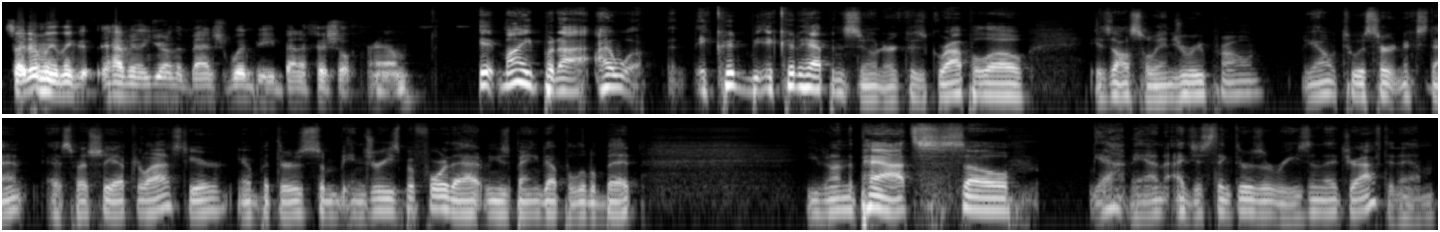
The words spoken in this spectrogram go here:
So I definitely think having a year on the bench would be beneficial for him. It might, but I, I it could be it could happen sooner because Garoppolo is also injury prone. You know, to a certain extent, especially after last year. You know, but there's some injuries before that when he was banged up a little bit even on the Pats. So, yeah, man, I just think there's a reason they drafted him.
